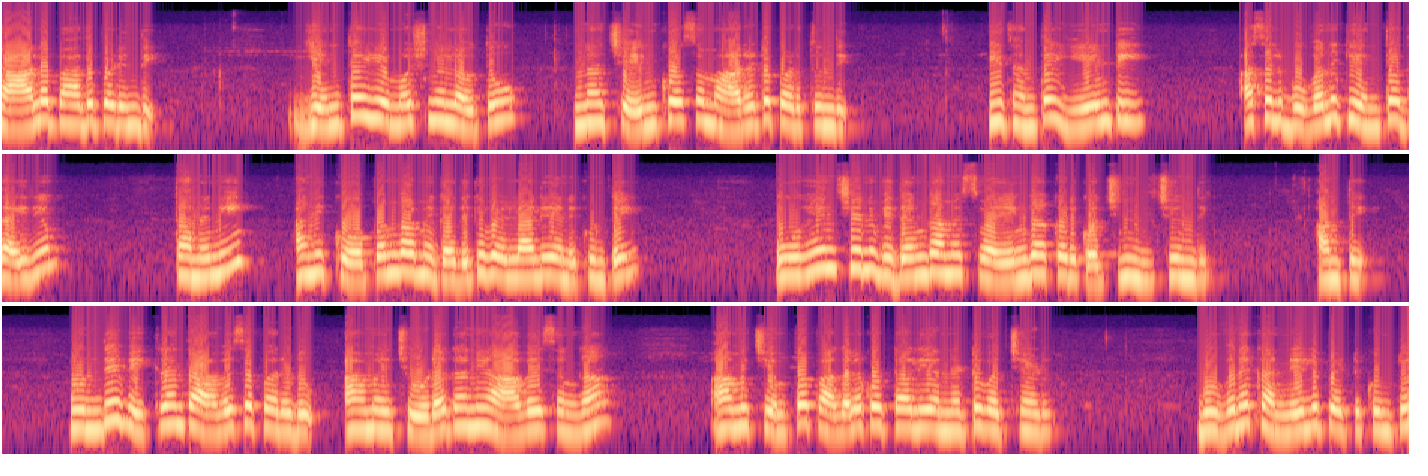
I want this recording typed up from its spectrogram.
చాలా బాధపడింది. ఎంతో ఎమోషనల్ అవుతూ నా చైన్ కోసం ఆరట పడుతుంది. ఇదంతా ఏంటి? అసలు భువనకి ఎంత ధైర్యం? తనని అని కోపంగా ఆమె గదికి వెళ్ళాలి అనుకుంటే ఊహించని విధంగా ఆమె స్వయంగా అక్కడికి వచ్చి నిల్చుంది. అంతే. ముందే విక్రాంత్ ఆవేశపరుడు. ఆమె చూడగానే ఆవేశంగా ఆమె చెంప పగలగొట్టాలి అన్నట్టు వచ్చాడు. భువన కన్నీళ్ళు పెట్టుకుంటూ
